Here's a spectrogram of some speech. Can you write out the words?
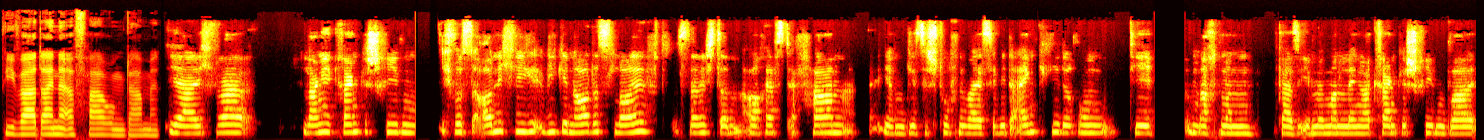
Wie war deine Erfahrung damit? Ja, ich war lange krankgeschrieben. Ich wusste auch nicht, wie, wie genau das läuft. Das habe ich dann auch erst erfahren. Eben diese stufenweise Wiedereingliederung, die macht man quasi eben, wenn man länger krankgeschrieben war,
